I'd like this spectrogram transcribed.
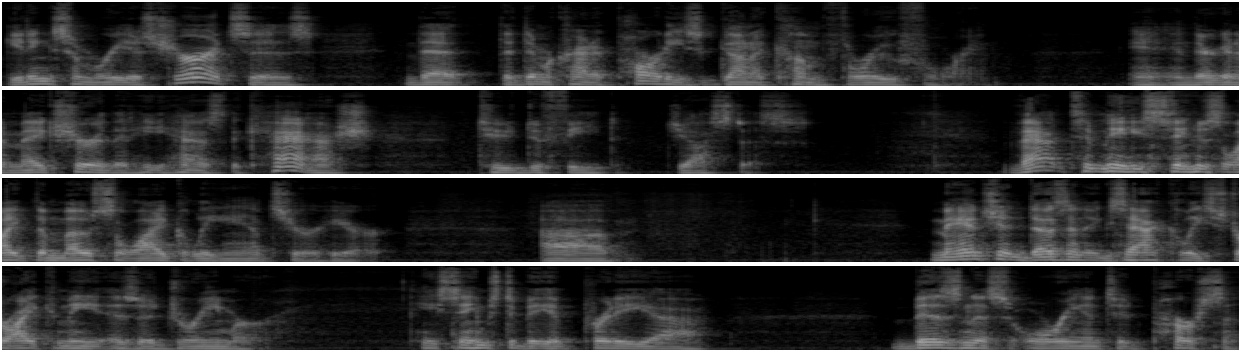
getting some reassurances that the Democratic Party's going to come through for him. And, they're going to make sure that he has the cash to defeat justice. That to me seems like the most likely answer here. Uh, Manchin doesn't exactly strike me as a dreamer. He seems to be a pretty uh, business oriented person.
